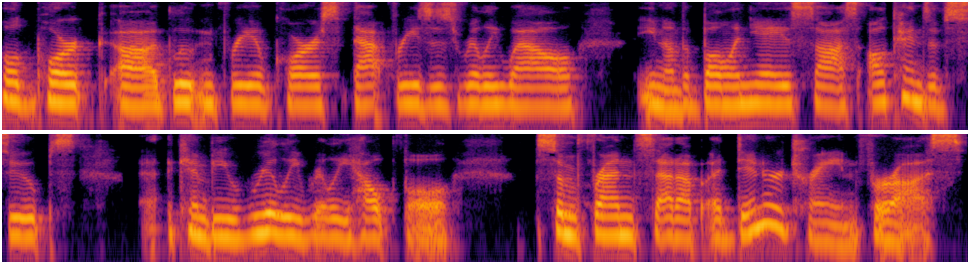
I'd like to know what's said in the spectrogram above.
pulled pork, uh, gluten free, of course. That freezes really well. You know, the bolognese sauce, all kinds of soups uh, can be really, really helpful. Some friends set up a dinner train for us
